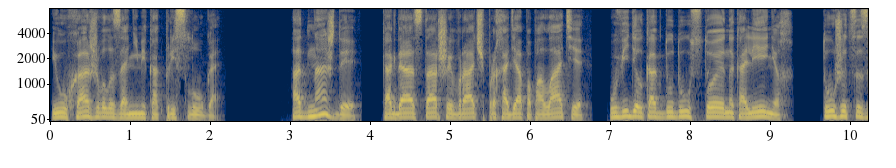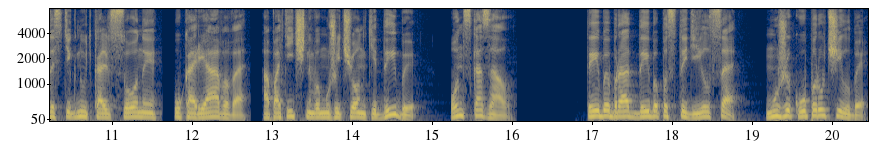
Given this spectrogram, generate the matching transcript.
и ухаживала за ними как прислуга. Однажды, когда старший врач, проходя по палате, увидел, как Дуду, стоя на коленях, тужится застегнуть кальсоны у корявого, апатичного мужичонки Дыбы, он сказал, «Ты бы, брат Дыба, постыдился, мужику поручил бы».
